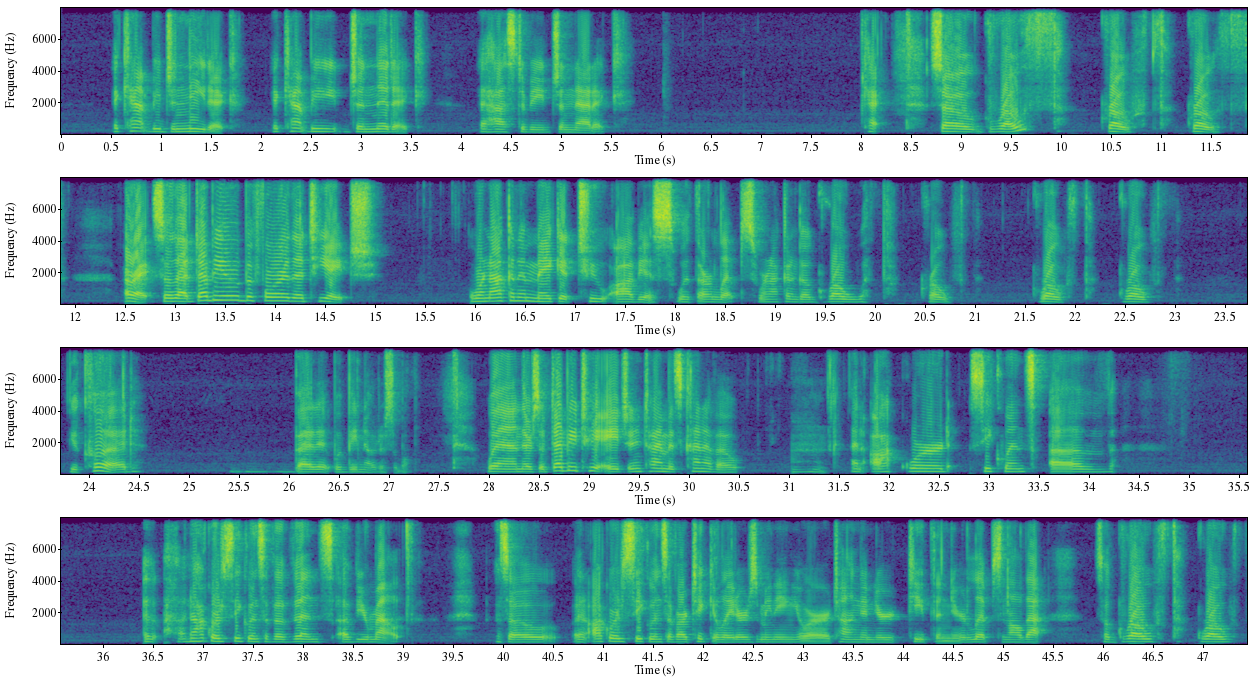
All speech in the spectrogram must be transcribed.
it can't be genetic. It can't be genetic. It has to be genetic. Okay, so growth, growth, growth. All right, so that W before the TH, we're not going to make it too obvious with our lips. We're not going to go growth, growth, growth, growth. You could, but it would be noticeable. When there's a WTH, anytime it's kind of a mm-hmm, an awkward sequence of an awkward sequence of events of your mouth. So, an awkward sequence of articulators, meaning your tongue and your teeth and your lips and all that. So, growth, growth.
